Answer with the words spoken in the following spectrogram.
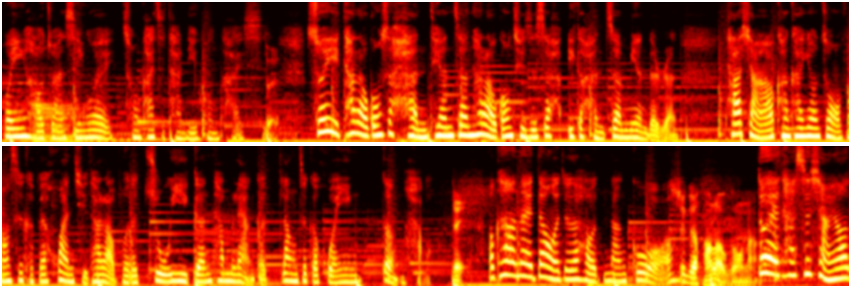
婚姻好转是因为从开始谈离婚开始。对，所以她老公是很天真，她老公其实是一个很正面的人。他想要看看用这种方式可不可以唤起他老婆的注意，跟他们两个让这个婚姻更好。对我看到那一段，我觉得好难过、哦。是个好老公了。对，他是想要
